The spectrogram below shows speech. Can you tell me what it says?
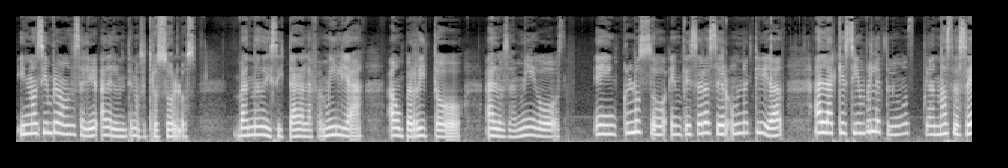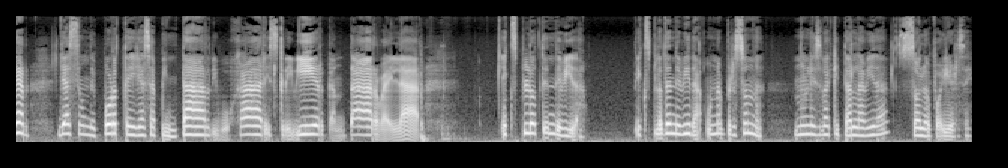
y no siempre vamos a salir adelante nosotros solos. Van a necesitar a la familia, a un perrito, a los amigos e incluso empezar a hacer una actividad a la que siempre le tuvimos ganas de hacer, ya sea un deporte, ya sea pintar, dibujar, escribir, cantar, bailar. Exploten de vida, exploten de vida. Una persona no les va a quitar la vida solo por irse.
